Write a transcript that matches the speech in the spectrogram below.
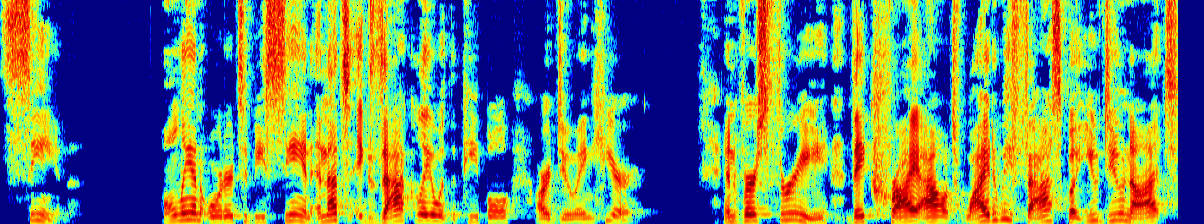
Seen. Only in order to be seen. And that's exactly what the people are doing here. In verse 3, they cry out, Why do we fast, but you do not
